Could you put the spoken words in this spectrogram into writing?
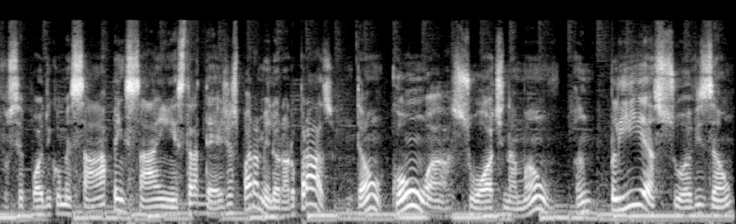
você pode começar a pensar em estratégias para melhorar o prazo. Então, com a SWOT na mão, amplie a sua visão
